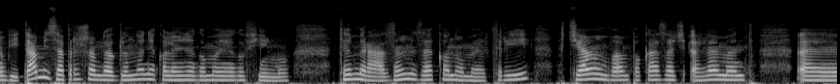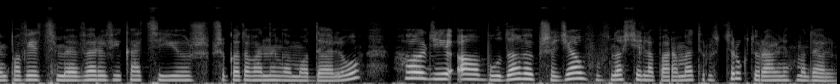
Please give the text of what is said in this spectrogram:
Witam i zapraszam do oglądania kolejnego mojego filmu. Tym razem z ekonometrii chciałam Wam pokazać element e, powiedzmy weryfikacji już przygotowanego modelu. Chodzi o budowę przedziałów ufności dla parametrów strukturalnych modelu.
